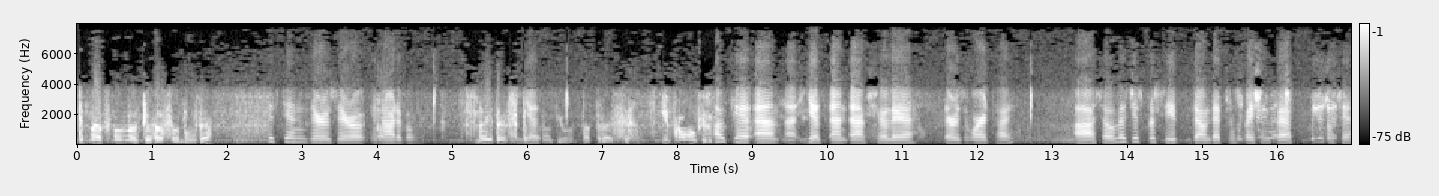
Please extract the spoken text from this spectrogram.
15.00 ты зафонул, да? 1500 inaudible. Yes. Okay, and uh, yes, and actually there is a word tie. Uh, so let's just proceed down that translation path. Okay.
